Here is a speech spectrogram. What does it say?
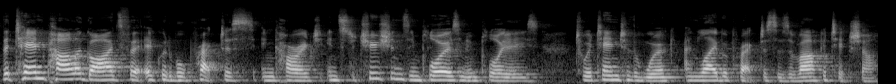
the 10 parlour guides for equitable practice encourage institutions, employers, and employees to attend to the work and labour practices of architecture.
